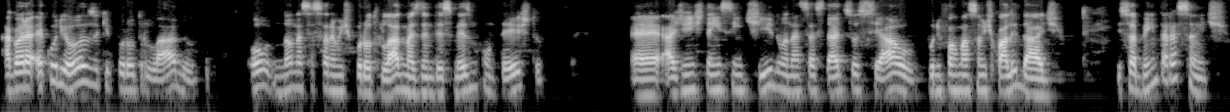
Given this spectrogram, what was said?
Agora, é curioso que, por outro lado, ou não necessariamente por outro lado, mas dentro desse mesmo contexto, é, a gente tem sentido uma necessidade social por informação de qualidade. Isso é bem interessante,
